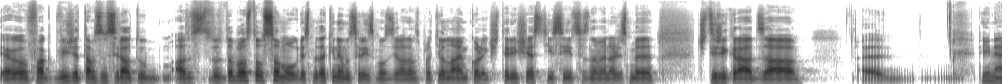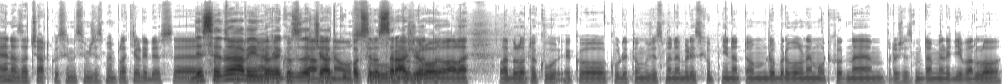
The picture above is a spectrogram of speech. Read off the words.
jako fakt víš, že tam jsem si dal tu, a to, to bylo s tou somou, kde jsme taky nemuseli nic moc dělat, tam splatil nájem kolik, 4-6 tisíc, co znamená, že jsme čtyřikrát za eh, ty ne, na začátku si myslím, že jsme platili 10. 10, no já vím, jako, jako ze začátku, pak se to sráželo. To, ale, ale bylo to kvůli, jako kvůli tomu, že jsme nebyli schopni na tom dobrovolném odchodném, protože jsme tam měli divadlo,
